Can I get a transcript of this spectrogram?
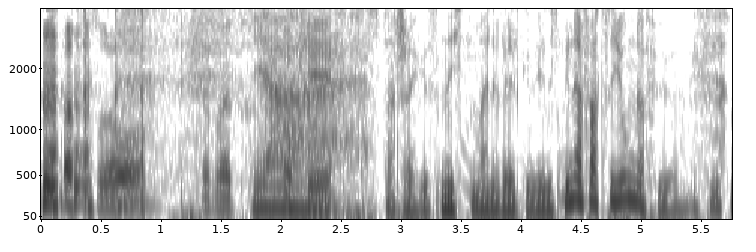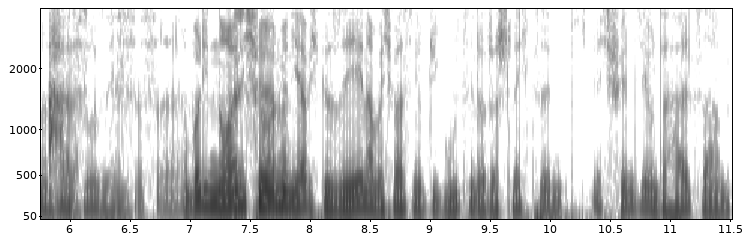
Ach so. Das war jetzt Ja, okay. Star Trek ist nicht meine Welt gewesen. Ich bin einfach zu jung dafür. Das muss man Ah, das, so sehen. ist, äh, Obwohl die neuen Filme, die habe ich gesehen, aber ich weiß nicht, ob die gut sind oder schlecht sind. Ich finde sie unterhaltsam.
